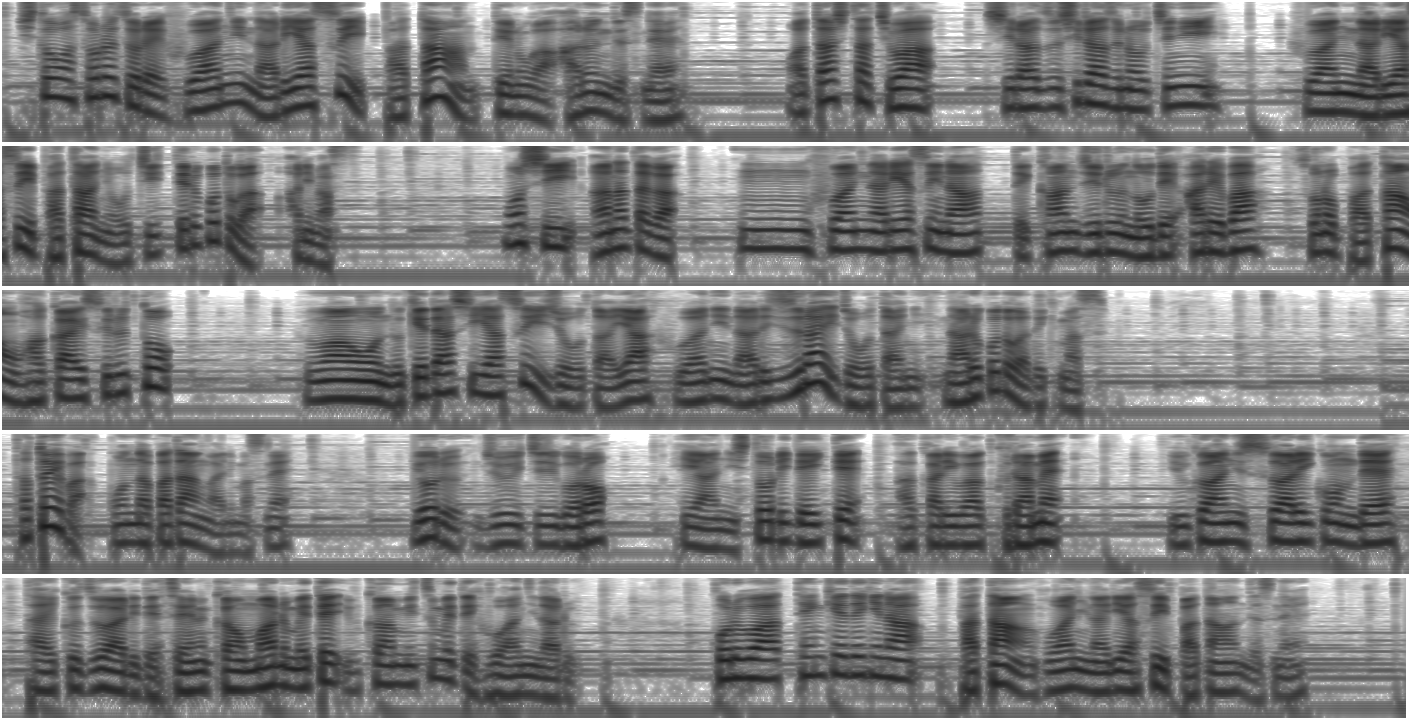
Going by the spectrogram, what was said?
人はそれぞれ不安になりやすいパターンっていうのがあるんですね。私たちは知らず知らずのうちに不安になりやすいパターンに陥っていることがあります。もしあなたがうーん不安になりやすいなって感じるのであればそのパターンを破壊すると不安を抜け出しやすい状態や不安になりづらい状態になることができます。例えばこんなパターンがありますね。夜11時頃部屋に一人でいて明かりは暗め床に座り込んで体育座りで背中を丸めて床を見つめて不安になる。これは典型的なパターン不安になりやすいパターンですね。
